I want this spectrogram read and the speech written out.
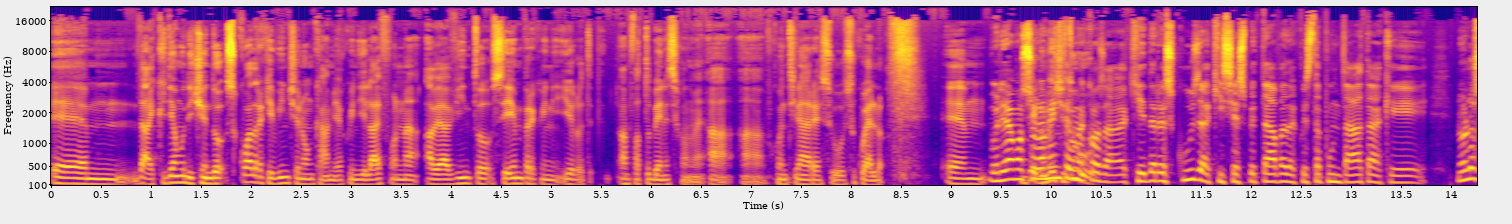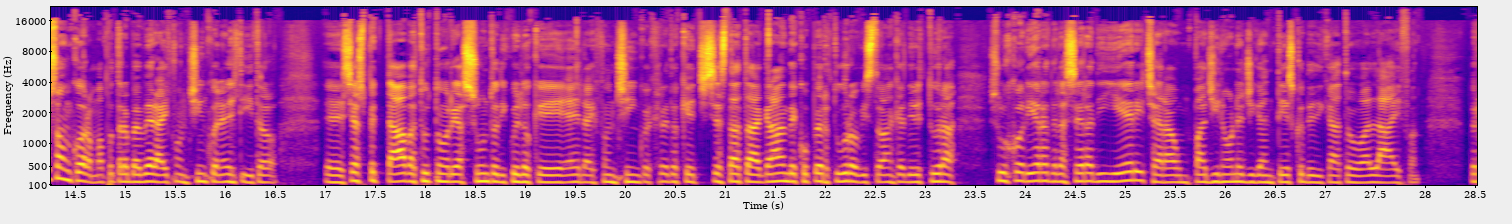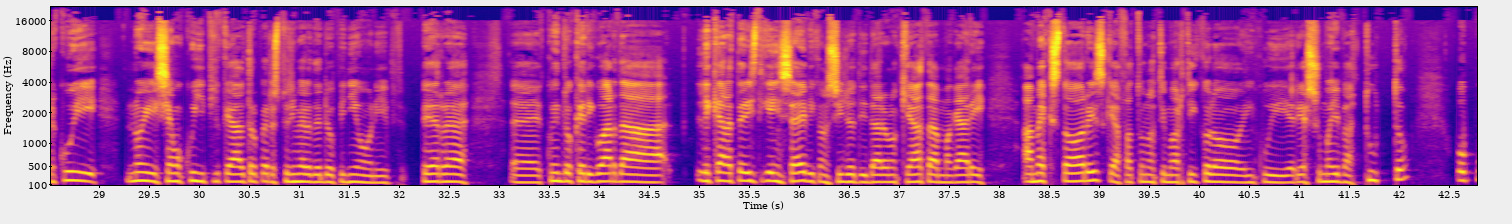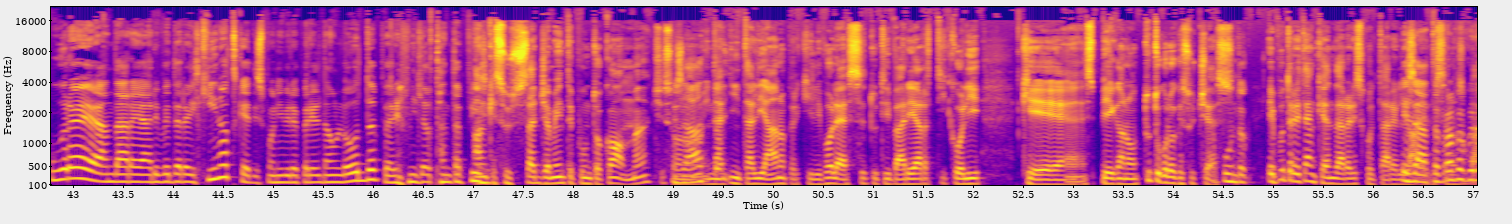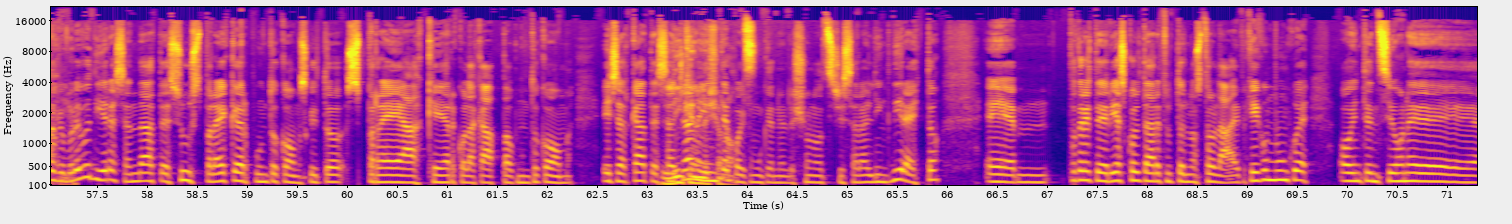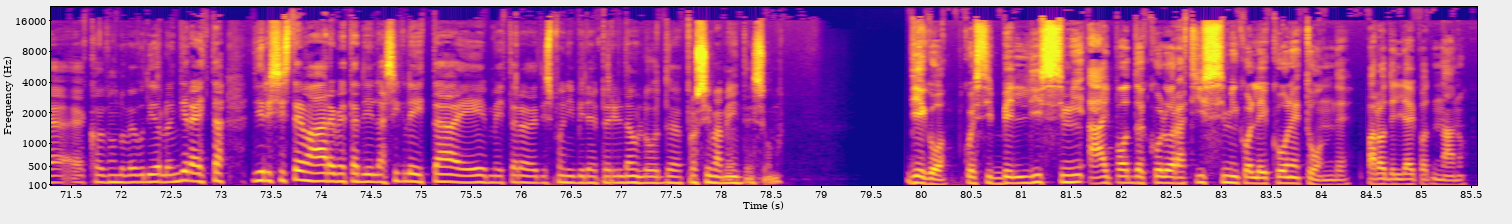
ehm, dai, chiudiamo dicendo squadra che vince non cambia, quindi l'iPhone aveva vinto sempre, quindi io te- hanno fatto bene secondo me a, a continuare su, su quello. Ehm, Vogliamo solamente una cosa, chiedere scusa a chi si aspettava da questa puntata che non lo so ancora, ma potrebbe avere iPhone 5 nel titolo. Eh, si aspettava tutto un riassunto di quello che è l'iPhone 5. Credo che ci sia stata grande copertura. Ho visto anche addirittura sul Corriere della Sera di ieri c'era un paginone gigantesco dedicato all'iPhone. Per cui noi siamo qui più che altro per esprimere delle opinioni. Per eh, quello che riguarda le caratteristiche in sé vi consiglio di dare un'occhiata magari a Mac Stories che ha fatto un ottimo articolo in cui riassumeva tutto oppure andare a rivedere il keynote che è disponibile per il download per il 1080p anche su saggiamente.com ci sono esatto. in, in, italiano per chi li volesse tutti i vari articoli che spiegano tutto quello che è successo. Appunto. e potrete anche andare a riscoltare esatto live, proprio quello che volevo dire se andate su spreaker.com scritto spreaker con la k.com e cercate saggiamente poi comunque nelle show notes ci sarà il link diretto ehm, potrete riascoltare tutto il nostro live che comunque ho intenzione ecco non dovevo dirlo in diretta di risistemare mettergli la sigletta e mettere disponibile per il download prossimamente insomma Diego, questi bellissimi iPod coloratissimi con le icone tonde. Parlo degli iPod Nano.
